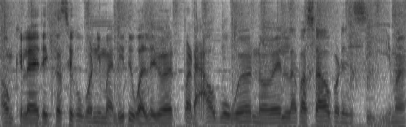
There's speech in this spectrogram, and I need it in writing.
aunque la detectase como animalito, igual debió haber parado, pues weón, no haberla pasado por encima.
